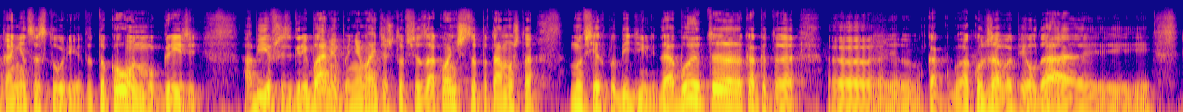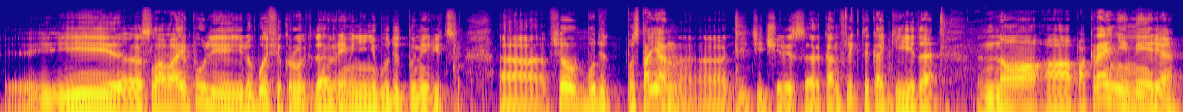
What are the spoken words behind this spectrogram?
«Конец истории». Это только он мог грезить, объевшись грибами, понимаете, что все закончится, потому что мы всех победили. Да, будет, э, как это, э, как Акуджава пел, да, и, и слова и пули, и любовь и кровь, да, времени не будет помириться. Все будет постоянно э, идти через конфликты какие-то, но, а, по крайней мере,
